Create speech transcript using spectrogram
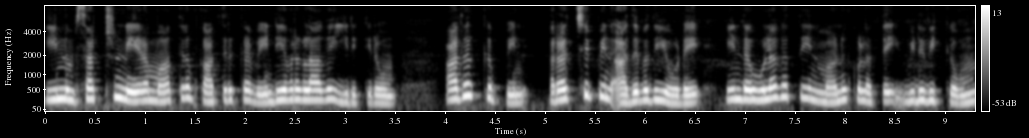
இன்னும் சற்று நேரம் மாத்திரம் காத்திருக்க வேண்டியவர்களாக இருக்கிறோம். அதற்கு பின் ரட்சிப்பின் அதிபதியோடே இந்த உலகத்தின் மனுக்குலத்தை விடுவிக்கவும்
